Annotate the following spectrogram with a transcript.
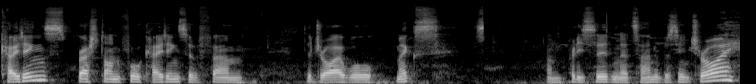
coatings, brushed on four coatings of um, the drywall mix. I'm pretty certain it's 100% dry.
